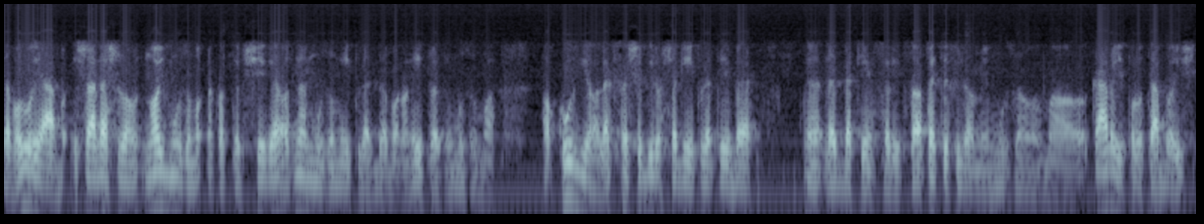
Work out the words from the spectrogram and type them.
De valójában, és ráadásul a nagy múzeumoknak a többsége az nem múzeum épületben van, a Néprajzi Múzeum a, a Kúria, a legfelsőbb bíróság épületébe eh, lett bekényszerítve, a Petőfi Múzeum a Károlyi Palotában is,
